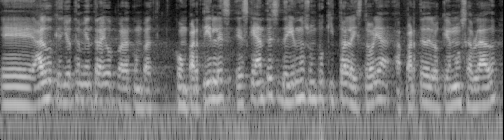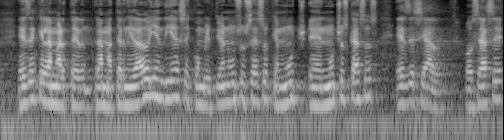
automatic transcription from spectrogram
eh, algo que yo también traigo para compa- compartirles es que antes de irnos un poquito a la historia, aparte de lo que hemos hablado, es de que la, mater- la maternidad hoy en día se convirtió en un suceso que much- en muchos casos es deseado. O sea, hace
